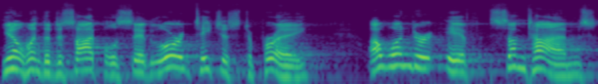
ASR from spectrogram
You know, when the disciples said, Lord, teach us to pray, I wonder if sometimes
